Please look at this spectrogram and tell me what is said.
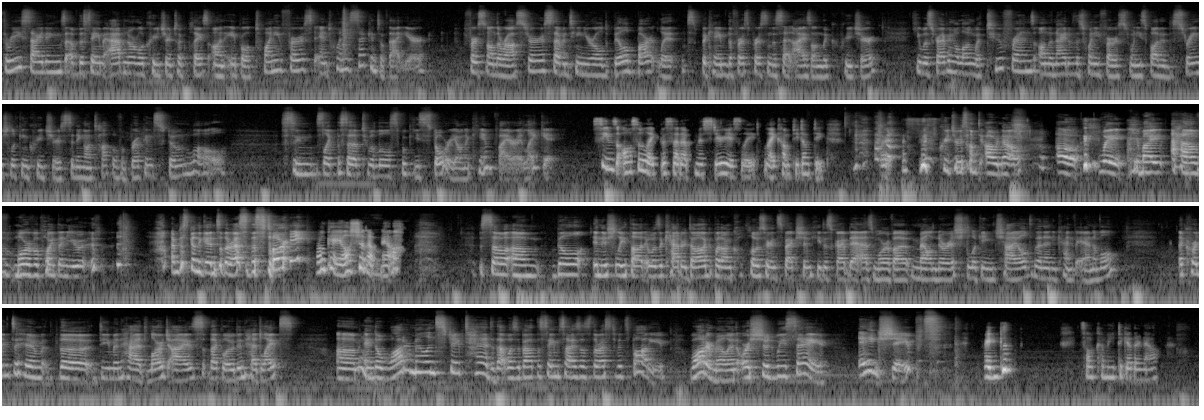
Three sightings of the same abnormal creature took place on April 21st and 22nd of that year. First on the roster, 17 year old Bill Bartlett became the first person to set eyes on the creature. He was driving along with two friends on the night of the 21st when he spotted a strange looking creature sitting on top of a broken stone wall. Seems like the setup to a little spooky story on a campfire. I like it. Seems also like the setup mysteriously, like Humpty Dumpty. But Creature is Humpty. Oh no. Oh, wait. You might have more of a point than you. I'm just gonna get into the rest of the story. okay, I'll shut up now. So, um, Bill initially thought it was a cat or dog, but on closer inspection, he described it as more of a malnourished looking child than any kind of animal. According to him, the demon had large eyes that glowed in headlights, um, and a watermelon shaped head that was about the same size as the rest of its body. Watermelon, or should we say, egg shaped. Egg. It's all coming together now.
